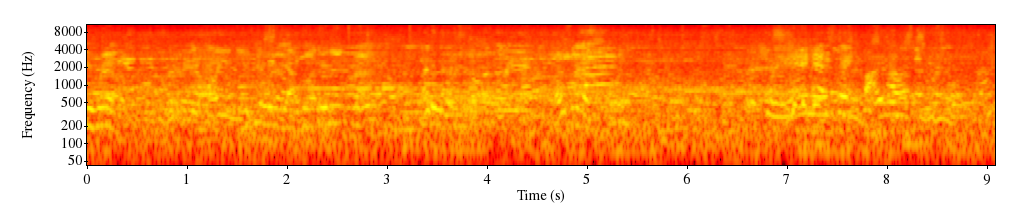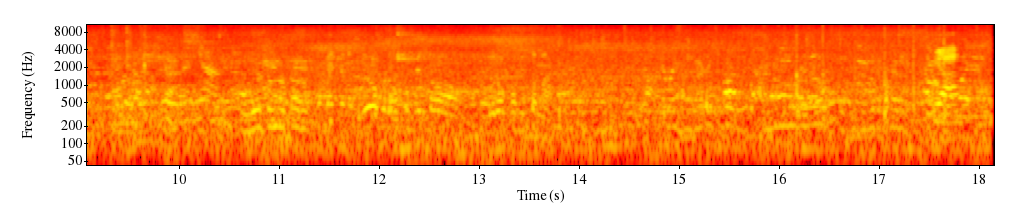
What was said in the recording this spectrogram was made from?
derailed. We derailed, but we didn't crash. Yo tengo todo. Me quedó duro, pero un poquito, duro un poquito más. Yeah.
